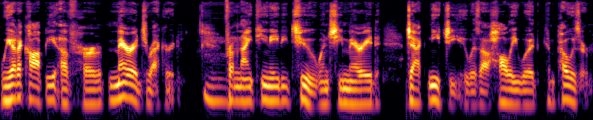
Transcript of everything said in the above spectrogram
We had a copy of her marriage record from 1982 when she married Jack Nitzsche, who was a Hollywood composer.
